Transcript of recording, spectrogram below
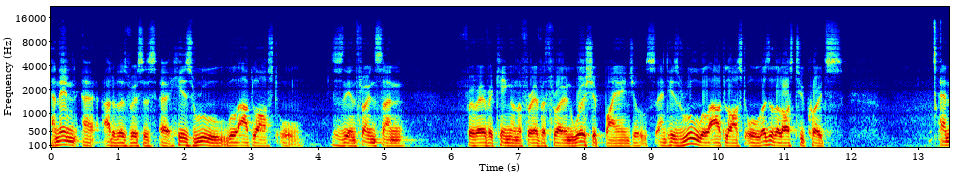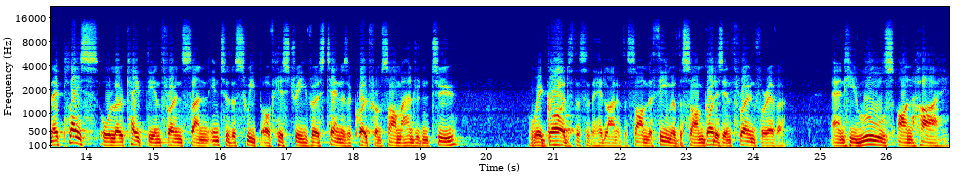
And then, uh, out of those verses, uh, his rule will outlast all. This is the enthroned Son forever king on the forever throne, worshipped by angels, and his rule will outlast all. Those are the last two quotes. And they place or locate the enthroned Son into the sweep of history. Verse 10 is a quote from Psalm 102, where God, this is the headline of the psalm, the theme of the psalm, God is enthroned forever, and he rules on high.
